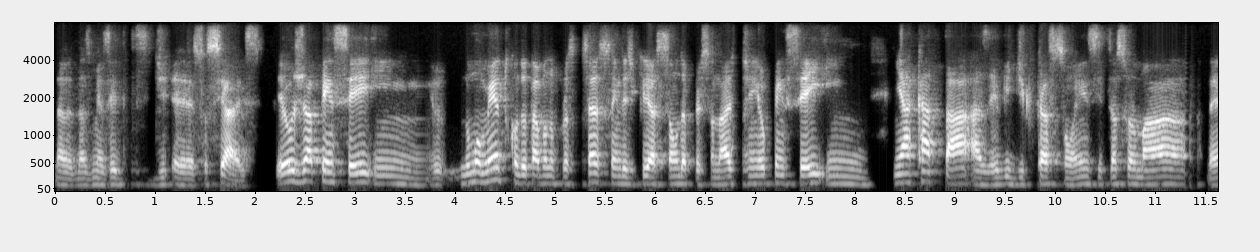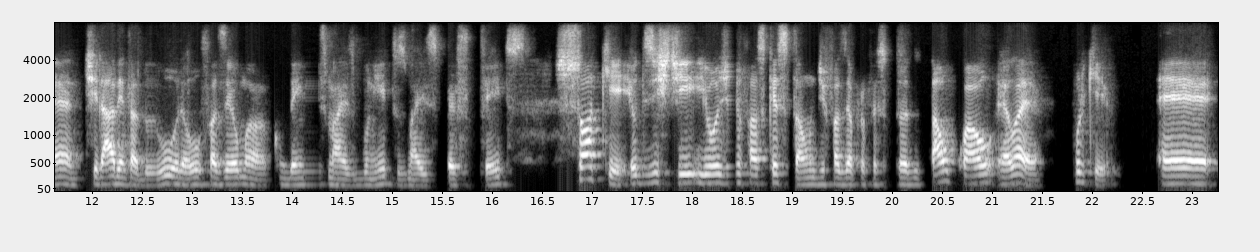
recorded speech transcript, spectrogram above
nas minhas redes de, é, sociais. Eu já pensei em, no momento quando eu estava no processo ainda de criação da personagem, eu pensei em, em acatar as reivindicações e transformar, né, tirar a dentadura ou fazer uma com dentes mais bonitos, mais perfeitos. Só que eu desisti e hoje eu faço questão de fazer a professora tal qual ela é. Por quê? É,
